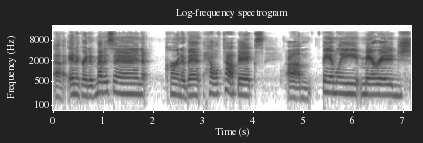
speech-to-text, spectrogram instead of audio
uh, integrative medicine, current event health topics, um, family, marriage,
